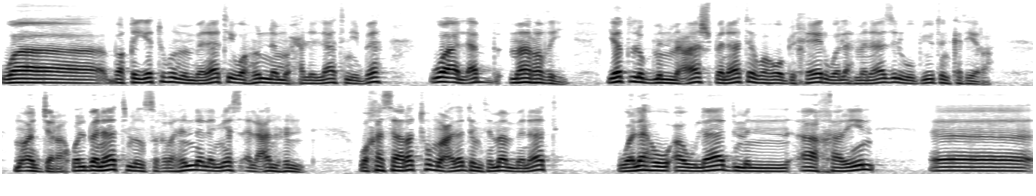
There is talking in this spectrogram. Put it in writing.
وبقيته من بناتي وهن محللاتني به والأب ما رضي. يطلب من معاش بناته وهو بخير وله منازل وبيوت كثيرة. مؤجرة. والبنات من صغرهن لم يسأل عنهن. وخسارتهم وعددهم ثمان بنات. وله أولاد من آخرين. آه،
